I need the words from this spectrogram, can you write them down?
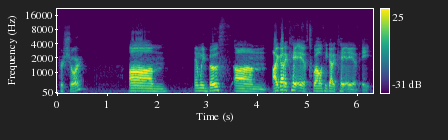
for sure. Um, and we both. Um, I got a KA of twelve. He got a KA of eight.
